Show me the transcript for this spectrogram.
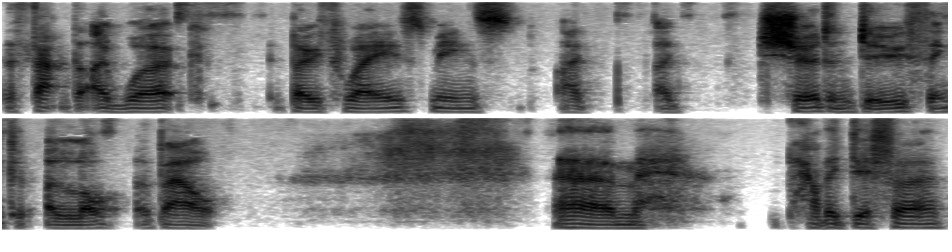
the fact that I work both ways means I I should and do think a lot about um, how they differ,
